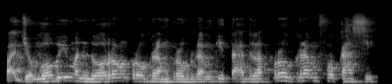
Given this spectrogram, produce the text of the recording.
Pak Jokowi mendorong program-program kita adalah program vokasi,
